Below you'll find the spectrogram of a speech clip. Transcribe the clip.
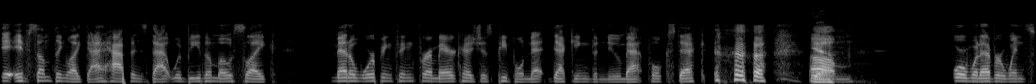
if something like that happens, that would be the most like meta warping thing for America is just people net decking the new Matt Folks deck. Yeah. Um or whatever wins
